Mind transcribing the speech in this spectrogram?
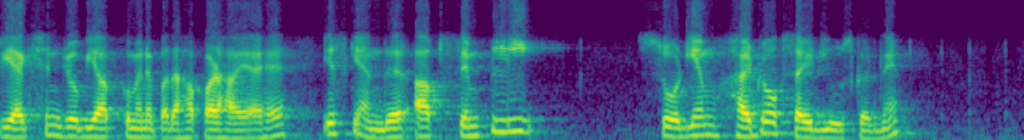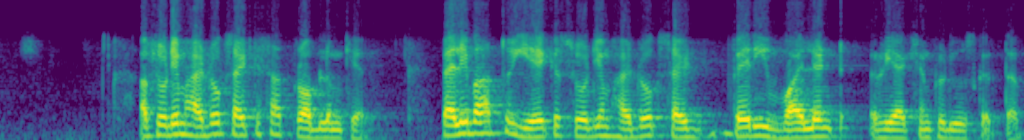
रिएक्शन जो भी आपको मैंने पढ़ा, पढ़ाया है, इसके अंदर आप सिंपली सोडियम हाइड्रोक्साइड यूज़ कर दें। अब सोडियम हाइड्रोक्साइड के साथ प्रॉब्लम क्या है? पहली बात तो ये है कि sodium hydroxide very violent reaction produce करता है।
